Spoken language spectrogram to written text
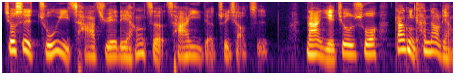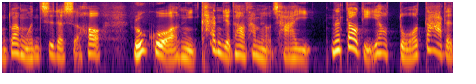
就是足以察觉两者差异的最小值。那也就是说，当你看到两段文字的时候，如果你看得到它们有差异，那到底要多大的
